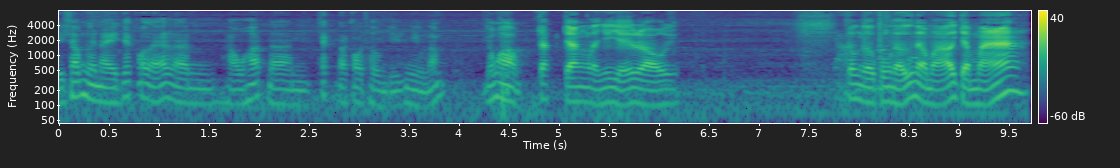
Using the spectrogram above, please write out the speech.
chị sống người này chắc có lẽ là hầu hết là chắc ta coi thường chị nhiều lắm đúng không? Chắc chắn là như vậy rồi. Có người phụ nữ nào mà ở trầm mã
